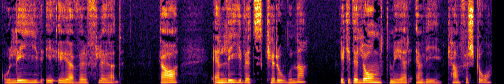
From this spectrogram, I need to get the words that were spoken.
och liv i överflöd. Ja, en livets krona, vilket är långt mer än vi kan förstå.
